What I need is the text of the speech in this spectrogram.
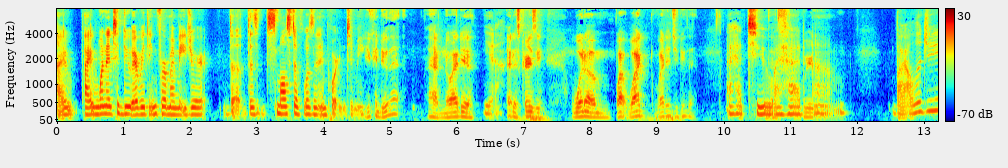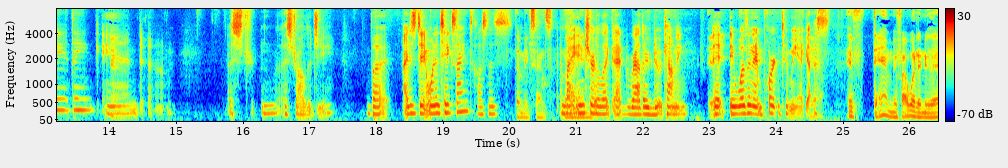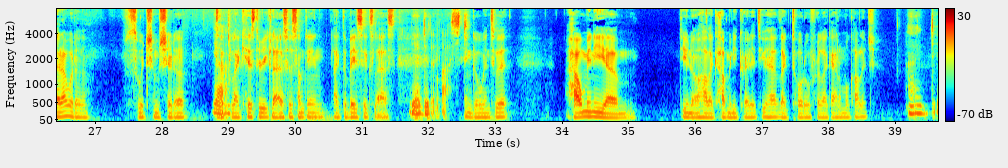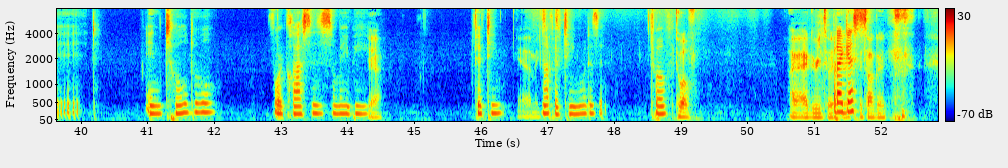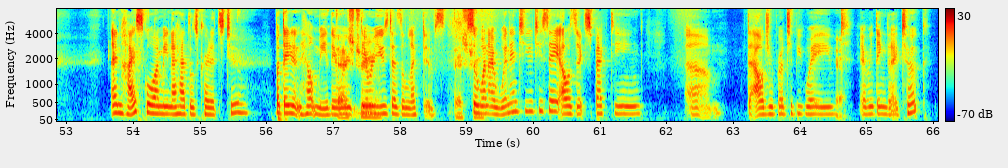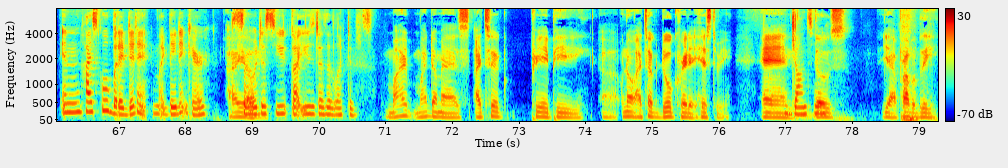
I I wanted to do everything for my major. The the small stuff wasn't important to me. You can do that? I had no idea. Yeah. That is crazy. What um why why why did you do that? I had two. I had weird. um biology, I think, and um astro- astrology. But I just didn't want to take science classes. That makes sense. And my I mean, intro, like I'd rather do accounting. It it wasn't important to me, I guess. if damn, if I would have knew that, I would have switched some shit up. Yeah. Took like history class or something, like the basics class, Yeah, did it last. and go into it. How many um do you know how like how many credits you have like total for like animal college? I did in total four classes, so maybe Yeah. 15. Yeah, that makes Not sense. 15. What is it? 12. Twelve. I, I agree to it. But I guess- it's all good. In high school, I mean, I had those credits too, but they didn't help me. They That's were they were used as electives. That's So true. when I went into UT State, I was expecting um, the algebra to be waived, Yeah. everything that I took in high school, but it didn't. Like they didn't care. I, so um, it just u- got used as electives. my my dumb ass i took pre-ap uh no i took dual credit history and Johnson? those yeah probably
